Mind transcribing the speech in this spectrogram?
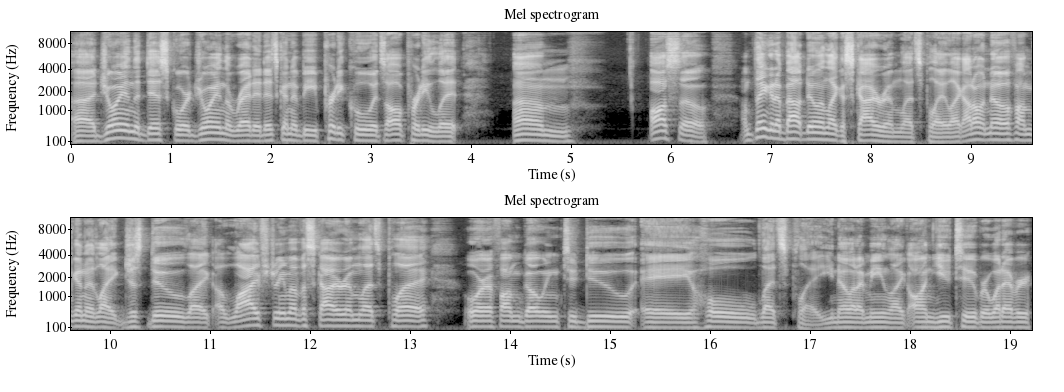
Uh, join the Discord, join the Reddit. It's gonna be pretty cool. It's all pretty lit. Um, also, I'm thinking about doing like a Skyrim Let's Play. Like, I don't know if I'm gonna like just do like a live stream of a Skyrim Let's Play or if I'm going to do a whole Let's Play. You know what I mean? Like on YouTube or whatever.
